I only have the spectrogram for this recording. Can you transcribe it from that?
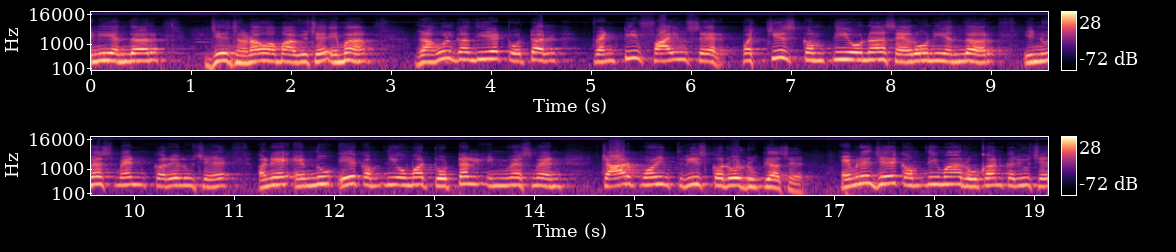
એની અંદર જે જણાવવામાં આવ્યું છે, એમાં રાહુલ ગાંધીએ ટોટલ ટ્વેન્ટી ફાઇવ શેર, પચીસ કંપનીઓના શેરોની અંદર ઇન્વેસ્ટમેન્ટ કરેલું છે અને એમનું એ કંપનીઓમાં ટોટલ ઇન્વેસ્ટમેન્ટ ચાર પોઈન્ટ ત્રીસ કરોડ રૂપિયા છે. એમણે જે કંપનીમાં રોકાણ કર્યું છે,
